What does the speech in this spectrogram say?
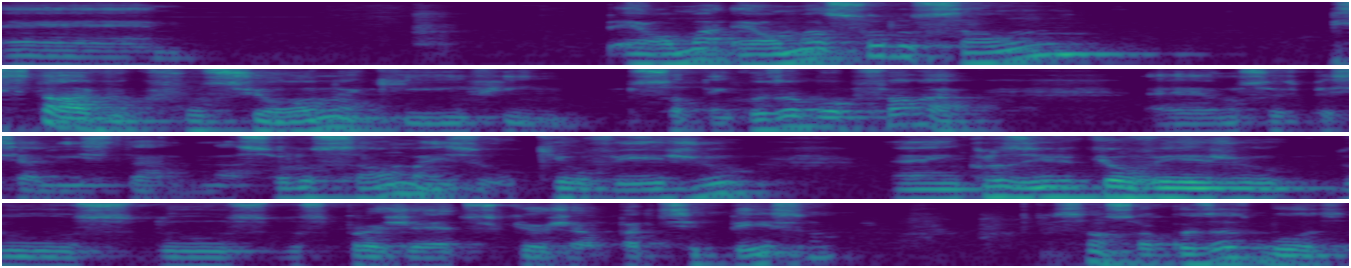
É, é, uma, é uma solução estável, que funciona, que, enfim, só tem coisa boa para falar. É, eu não sou especialista na solução, mas o que eu vejo é, inclusive, o que eu vejo dos, dos, dos, projetos que eu já participei são, são só coisas boas.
